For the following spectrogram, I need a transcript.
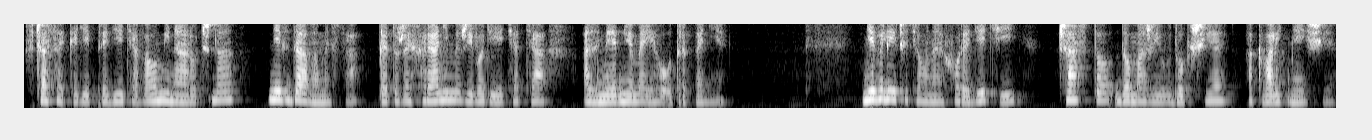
v čase, keď je pre dieťa veľmi náročná, nevzdávame sa, pretože chránime život dieťaťa a zmierňujeme jeho utrpenie. Nevyliečiteľné chore deti často doma žijú dlhšie a kvalitnejšie,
